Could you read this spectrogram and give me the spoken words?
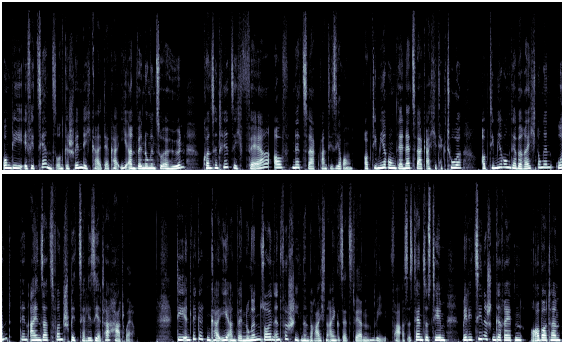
Um die Effizienz und Geschwindigkeit der KI-Anwendungen zu erhöhen, konzentriert sich FAIR auf Netzwerkquantisierung, Optimierung der Netzwerkarchitektur, Optimierung der Berechnungen und den Einsatz von spezialisierter Hardware. Die entwickelten KI-Anwendungen sollen in verschiedenen Bereichen eingesetzt werden, wie Fahrassistenzsystemen, medizinischen Geräten, Robotern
